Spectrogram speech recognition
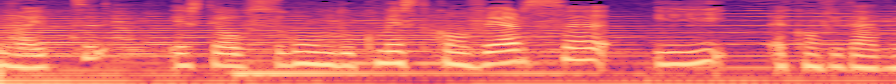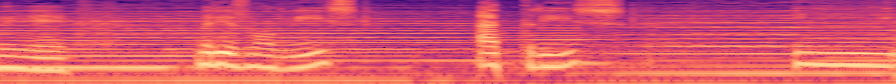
noite. Este é o segundo começo de conversa e a convidada é Maria João Luís, atriz e,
